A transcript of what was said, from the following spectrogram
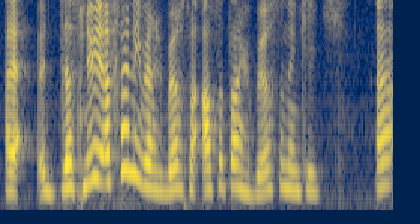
Ah ja, dat is nu even niet meer gebeurd, maar als dat dan gebeurt, dan denk ik... Ah,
